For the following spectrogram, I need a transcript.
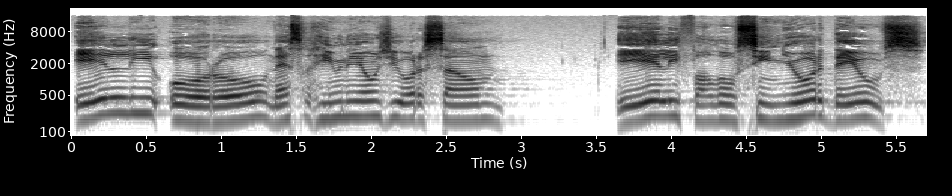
ele orou nessa reunião de oração. Ele falou: Senhor Deus,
